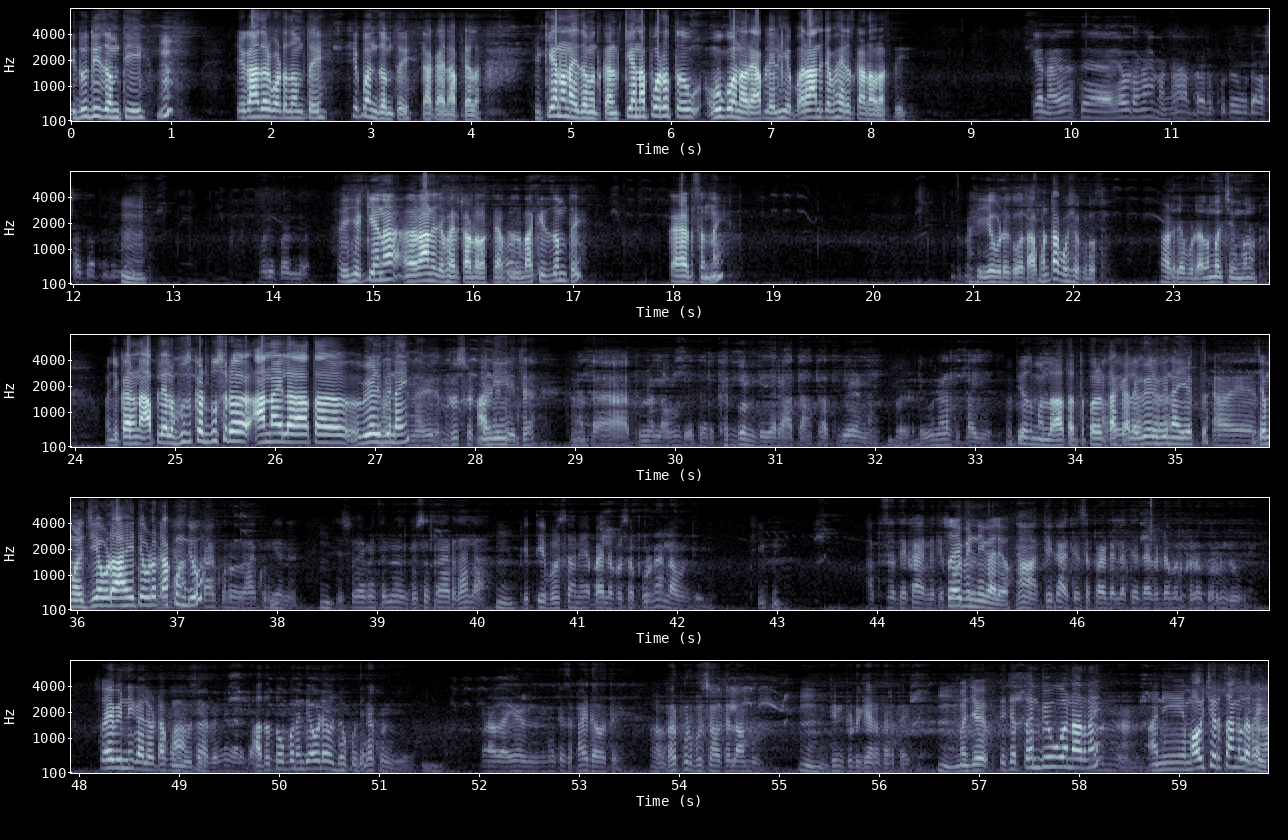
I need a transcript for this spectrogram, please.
ही दुधी जमती हं? हे गाजरगोटा जमतंय हे पण जमतंय टाकायला आपल्याला. हे केना नाही जमत कारण केना परत उगवणार आहे आपल्याला हे रानाच्या बाहेरच काढावं लागतंय. ते एवढं नाही म्हणा कुठं जातं हं. केना रानाच्या बाहेर काढावं लागतंय आपल्याला बाकी जमतंय. काय अडचण नाही. हे एवढं गवत आपण टाकू शकतो. झाडाच्या बुडाला मल्चिंग म्हणून. म्हणजे कारण आपल्याला भुसकट दुसरं आणायला आता वेळ बी नाही. आणि- आता पुन्हा लावून दे जरा. खत बनवून दे जरा आता. आता वेळ नाही. बरं. ते उन्हाळ्यात पाहिजे होतं. तेच म्हणलं आता परत आता टाकायला वेळ बी कसं- नाही एक तर. काय- त्याच्यामुळे जेवढं आहे तेवढं नाही, टाकून देऊ. काय करू ऐकून घे हं. ना ते सोयाबीनचा भुसा तयार झाला. की ते भुसा आणि पहिला भुसा पूर्ण लावून देऊ. ठीक आहे. आता सध्या काय नाही ते सोयाबीन निघाल्यावर. हा ते काय त्याचं पडलेला त्याचा डबल खळ करून घेऊ. सोयाबीन निघाल्यावर टाकून हा, देऊ ते. सोयाबीन निघालं. आता तोपर्यंत एवढ्यावर ढकू दे. टाकून घेऊ मला येईल, मग त्याचा फायदा होतोय. हा. भरपूर भुसा होता लांबून. तीन फूट करता येतं हम्म. म्हणजे त्याच्यात तण बी उगवणार नाही आणि मावचर चांगलं राहील.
